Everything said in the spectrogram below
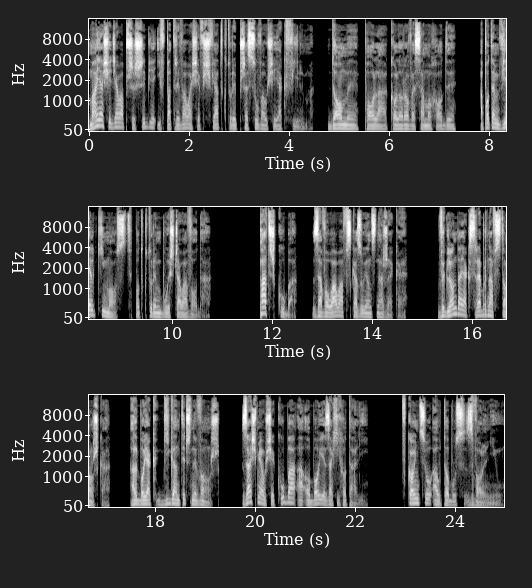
Maja siedziała przy szybie i wpatrywała się w świat, który przesuwał się jak film. Domy, pola, kolorowe samochody, a potem wielki most, pod którym błyszczała woda. Patrz, Kuba, zawołała, wskazując na rzekę. Wygląda jak srebrna wstążka, albo jak gigantyczny wąż. Zaśmiał się Kuba, a oboje zachichotali. W końcu autobus zwolnił.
